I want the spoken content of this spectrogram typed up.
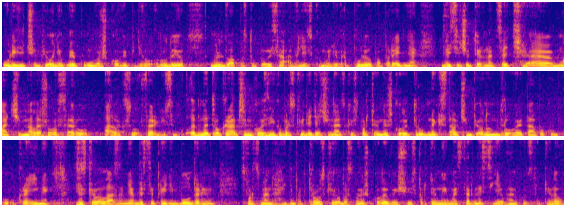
у лізі чемпіонів, у якому вершкові під його орудою 0-2 поступилися англійському Ліверпулю. Попередня 214 е, матчів належало серу Алексу Фергюсону. Дмитро Кравченко з Нікопольської дитячо-юнацької спортивної школи Трубник став чемпіоном другого етапу Кубку України зі скелелазання в дисципліні болдеринг. Спортсмен Дніпропетровської обласної школи вищої спортивної майстерності Євген Константинов,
